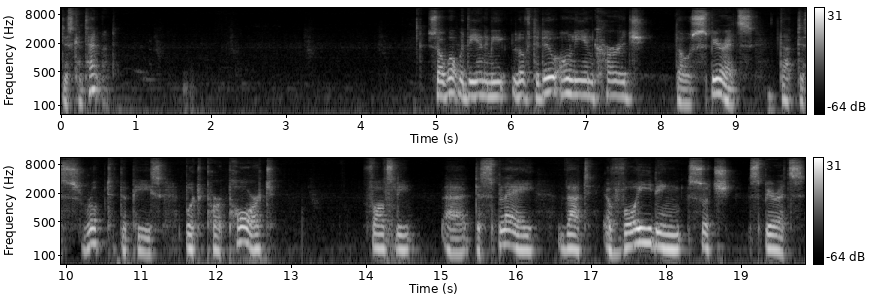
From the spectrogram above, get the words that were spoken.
discontentment. So, what would the enemy love to do? Only encourage those spirits that disrupt the peace but purport falsely uh, display that avoiding such spirits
